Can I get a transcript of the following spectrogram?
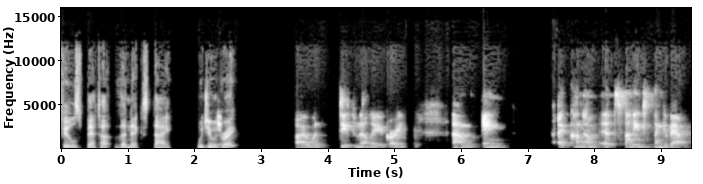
feels better the next day. Would you agree? I would definitely agree. Um, and it kind of it's funny to think about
